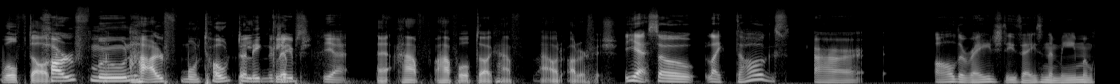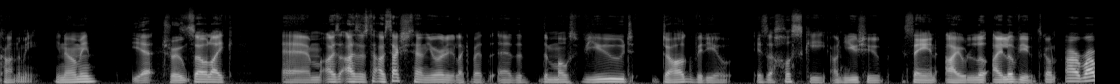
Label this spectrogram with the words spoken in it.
wolf dog, Half moon. half moon. totally clips. Yeah. Uh, half half wolf dog, half ot- otter fish. Yeah, so, like, dogs are all the rage these days in the meme economy. You know what I mean? Yeah, true. So like, um, I was, I was I was actually telling you earlier like about uh, the the most viewed dog video is a husky on YouTube saying I lo- I love you. It's going "Ah, rah."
